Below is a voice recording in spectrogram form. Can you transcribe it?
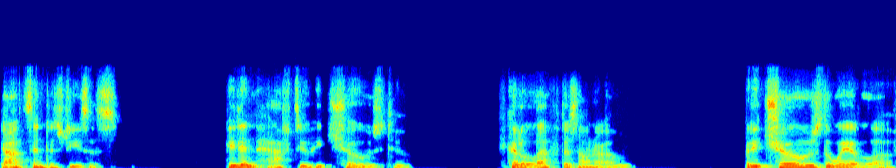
God sent us Jesus. He didn't have to, he chose to. He could have left us on our own, but he chose the way of love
